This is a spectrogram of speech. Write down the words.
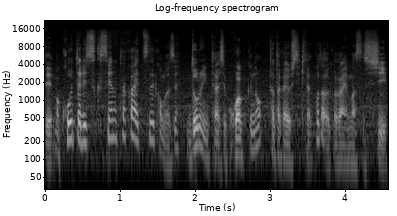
で、まあ、こういったリスク性の高い通貨もですねドルに対して互角の戦いをしてきたことが伺えますし、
